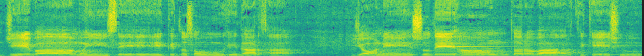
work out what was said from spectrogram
जीवामयी से कृतसौहृदार्था तो यौने सुदेहान्तरवार्तिकेषु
